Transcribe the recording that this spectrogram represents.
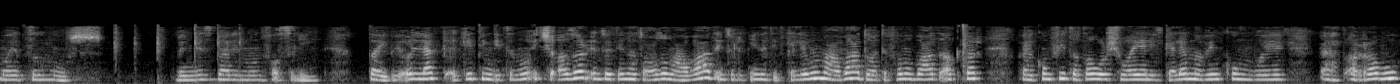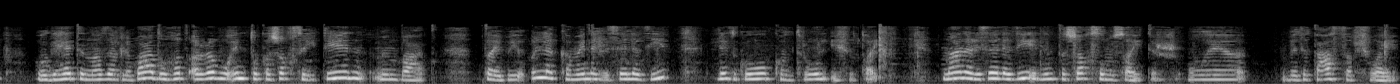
ما يتظلموش. بالنسبة للمنفصلين. طيب يقول لك getting to know each other أنتوا الاتنين هتقعدوا مع بعض أنتوا الاتنين هتتكلموا مع بعض وهتفهموا بعض أكتر وهيكون في تطور شوية للكلام ما بينكم وهتقربوا. وجهات النظر لبعض وهتقربوا أنتوا كشخصيتين من بعض. طيب يقول لك كمان الرسالة دي let go control issue. طيب معنى الرسالة دي إن أنت شخص مسيطر وبتتعصب شوية.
